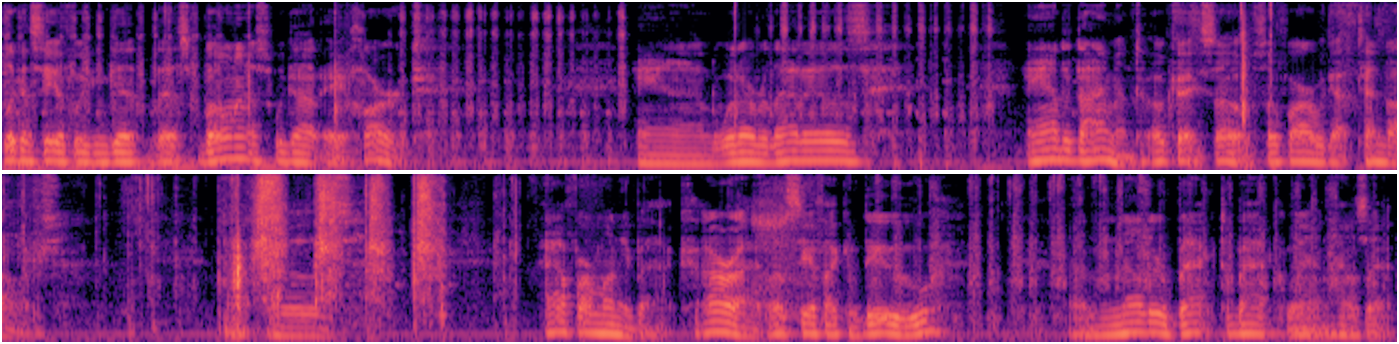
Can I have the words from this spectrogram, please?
Look and see if we can get this bonus. We got a heart and whatever that is, and a diamond. Okay, so, so far we got $10. That is half our money back. All right, let's see if I can do another back-to-back -back win. How's that?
